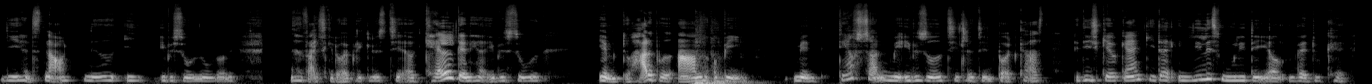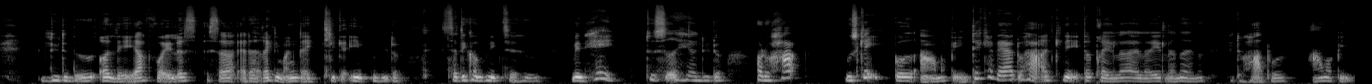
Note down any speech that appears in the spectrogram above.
lige hans navn nede i episodenoterne. Jeg havde faktisk et øjeblik lyst til at kalde den her episode, jamen du har det både arme og ben. Men det er jo sådan med episodetitler til en podcast, de skal jo gerne give dig en lille smule idé om, hvad du kan lytte med og lære, for ellers så er der rigtig mange, der ikke klikker ind og lytter. Så det kommer den ikke til at hedde. Men hey, du sidder her og lytter, og du har måske både arme og ben. Det kan være, at du har et knæ, der driller eller et eller andet andet, men du har både arme og ben.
